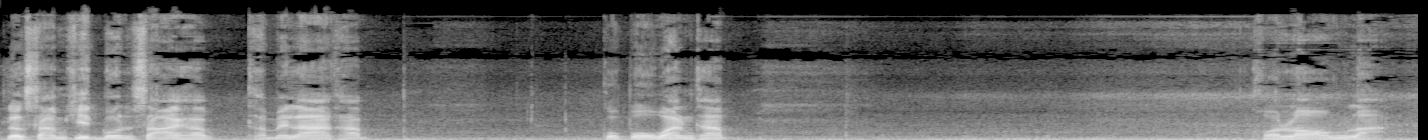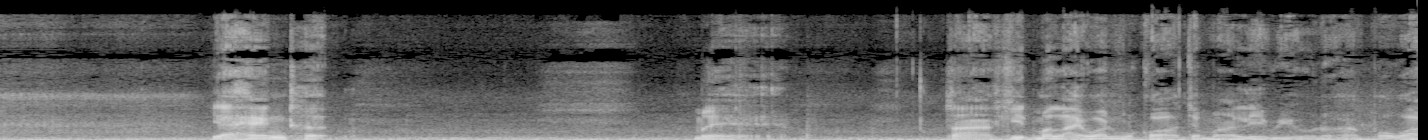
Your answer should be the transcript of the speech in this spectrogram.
เลือกสามขีดบนซ้ายครับทาเมล่าครับ โกโปวันครับ ขอร้องละอย่าแห้งเถอะแหม่ตาคิดมาหลายวันมาก่อนจะมารีวิวนะครับ เพราะว่า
